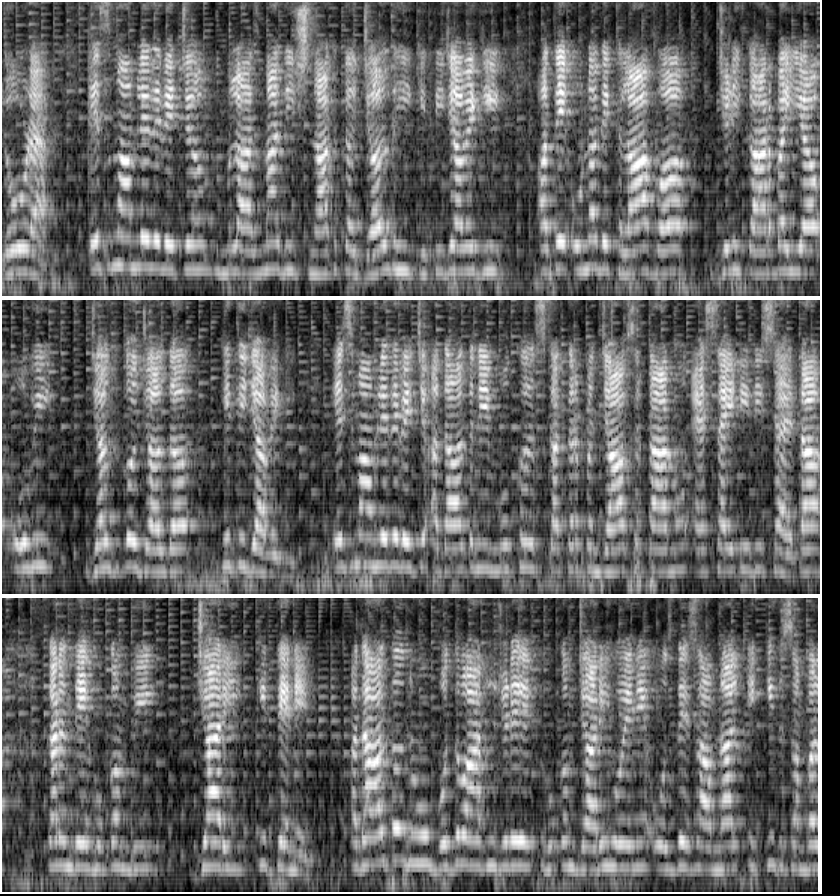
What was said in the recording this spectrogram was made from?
ਲੋੜ ਹੈ। ਇਸ ਮਾਮਲੇ ਦੇ ਵਿੱਚ ਮੁਲਾਜ਼ਮਾਂ ਦੀ ਸ਼ਨਾਖਤ ਜਲਦ ਹੀ ਕੀਤੀ ਜਾਵੇਗੀ ਅਤੇ ਉਹਨਾਂ ਦੇ ਖਿਲਾਫ ਜਿਹੜੀ ਕਾਰਵਾਈ ਆ, ਉਹ ਵੀ ਜਲਦ ਤੋਂ ਜਲਦ ਕੀਤੀ ਜਾਵੇਗੀ। ਇਸ ਮਾਮਲੇ ਦੇ ਵਿੱਚ ਅਦਾਲਤ ਨੇ ਮੁੱਖ ਸਕੱਤਰ ਪੰਜਾਬ ਸਰਕਾਰ ਨੂੰ ਐਸਆਈਟੀ ਦੀ ਸਹਾਇਤਾ ਕਰਨ ਦੇ ਹੁਕਮ ਵੀ ਜਾਰੀ ਕੀਤੇ ਨੇ। ਅਦਾਲਤ ਨੂੰ ਬੁੱਧਵਾਰ ਨੂੰ ਜਿਹੜੇ ਹੁਕਮ ਜਾਰੀ ਹੋਏ ਨੇ, ਉਸ ਦੇ ਹਿਸਾਬ ਨਾਲ 21 ਦਸੰਬਰ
